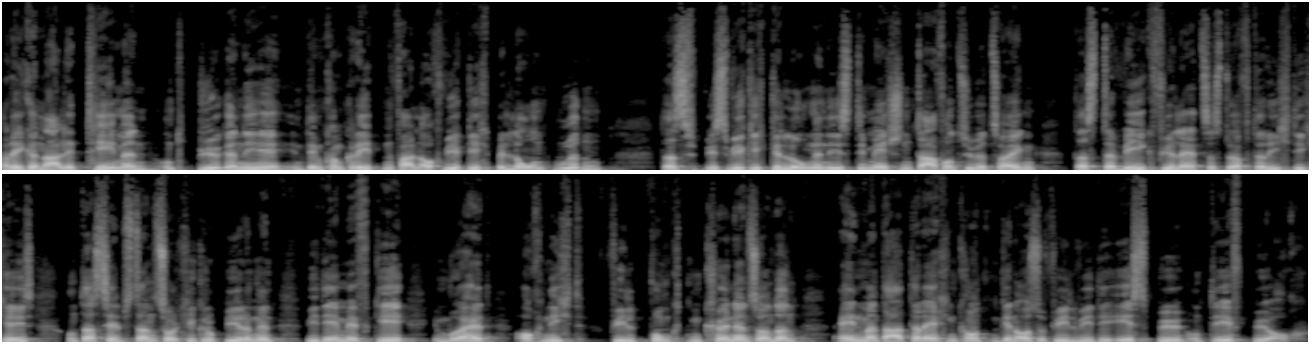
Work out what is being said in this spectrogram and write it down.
regionale Themen und Bürgernähe in dem konkreten Fall auch wirklich belohnt wurden, dass es wirklich gelungen ist, die Menschen davon zu überzeugen, dass der Weg für Leitzersdorf der richtige ist und dass selbst dann solche Gruppierungen wie die MFG in Wahrheit auch nicht viel punkten können, sondern ein Mandat erreichen konnten, genauso viel wie die SPÖ und die FPÖ auch.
